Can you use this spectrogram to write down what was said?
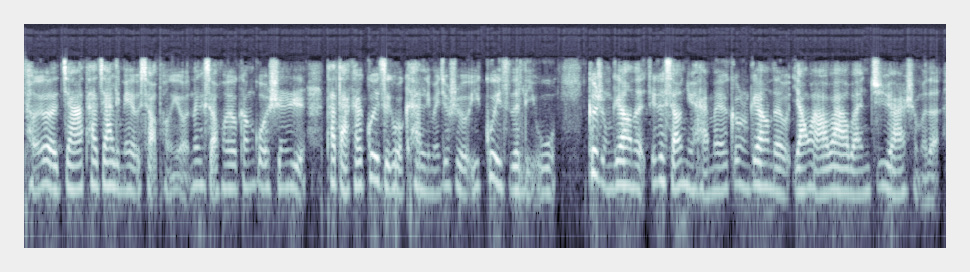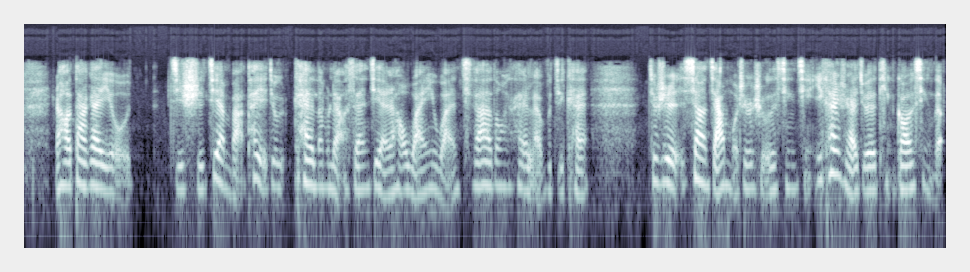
朋友的家，他家里面有小朋友，那个小朋友刚过生日，他打开柜子给我看，里面就是有一柜子的礼物，各种各样的这个小女孩们有各种各样的洋娃娃、玩具啊什么的，然后大概有几十件吧，他也就开了那么两三件，然后玩一玩，其他的东西他也来不及开。就是像贾母这个时候的心情，一开始还觉得挺高兴的，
